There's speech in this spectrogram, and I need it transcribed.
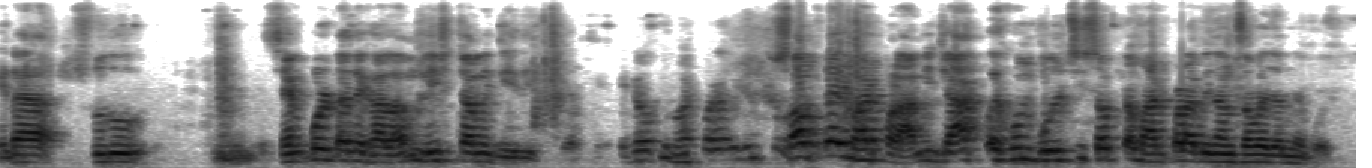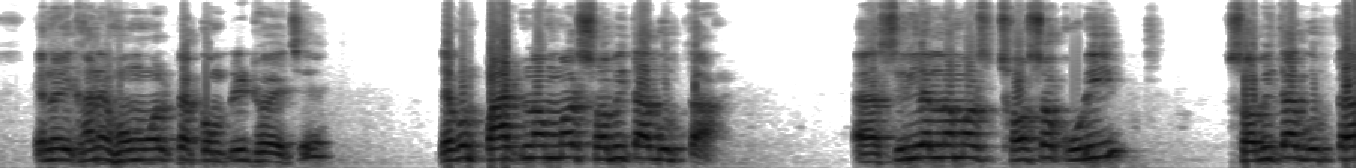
এটা শুধু স্যাম্পলটা দেখালাম লিস্টটা আমি দিয়ে দিচ্ছি সবটাই ভাটপাড়া। আমি যা এখন বলছি সবটা ভাটপাড়া বিধানসভার জন্য বলছি। কেন এখানে হোমওয়ার্কটা কমপ্লিট হয়েছে? দেখুন part number Sabita Gupta. Serial number ছশো কুড়ি, Sabita Gupta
